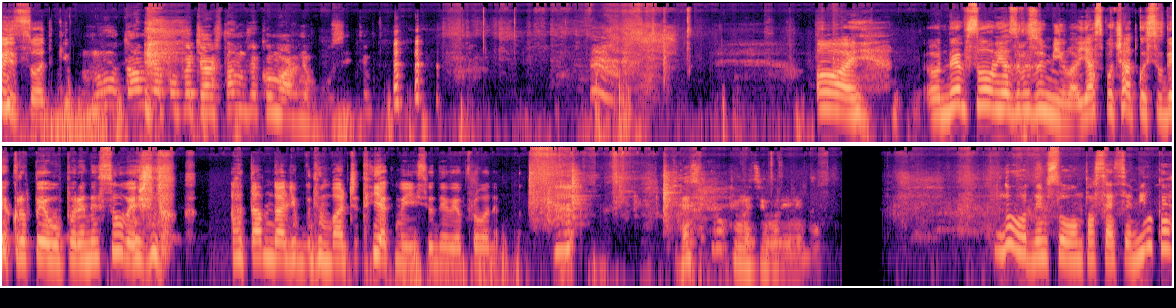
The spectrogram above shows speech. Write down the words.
відсотків. Ну там вже попечеш, там вже комар не вкусить. Ой, одним словом, я зрозуміла. Я спочатку сюди кропиву перенесу, вижну, а там далі будемо бачити, як ми її сюди випроводимо. Десять років на цій горі не був. Ну, одним словом, пасеться мілка.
